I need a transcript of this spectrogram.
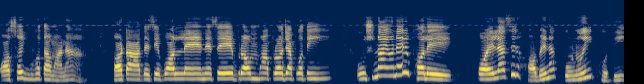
অসভ্যতা মানা। হঠাৎ এসে বললেন, এসে ব্রহ্মা প্রজাপতি উষ্ণায়নের ফলে কৈলাসের হবে না কোনোই ক্ষতি।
